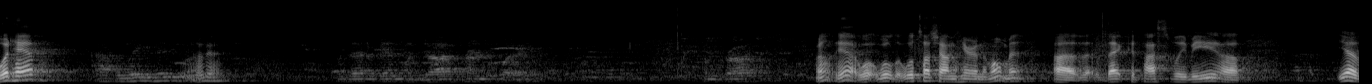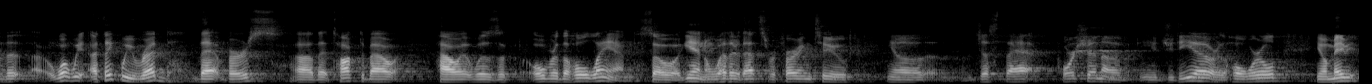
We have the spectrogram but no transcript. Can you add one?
Would have? I believe it would. Okay. Would that have been when God turned away from Christ? Well, yeah, we'll, we'll, we'll touch on here in a moment. Uh, th- that could possibly be. Uh, yeah, the, uh, what we I think we read that verse uh, that talked about how it was over the whole land. So again, whether that's referring to you know just that portion of you know, Judea or the whole world, you know maybe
